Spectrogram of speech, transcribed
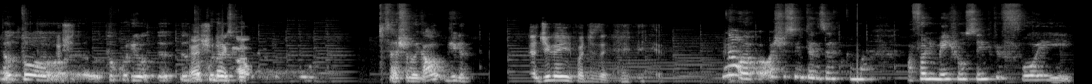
Eu tô, eu tô curioso. Eu, eu tô curioso. Legal. Você acha legal? Diga. É, diga aí, pode dizer. Não, eu, eu acho isso interessante porque uma, a Funimation sempre foi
